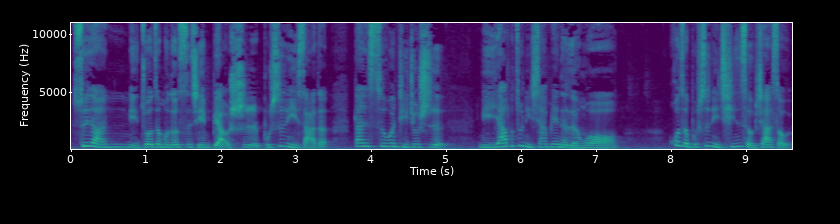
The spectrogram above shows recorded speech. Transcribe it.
虽然你做这么多事情，表示不是你杀的，但是问题就是你压不住你下面的人哦，或者不是你亲手下手，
